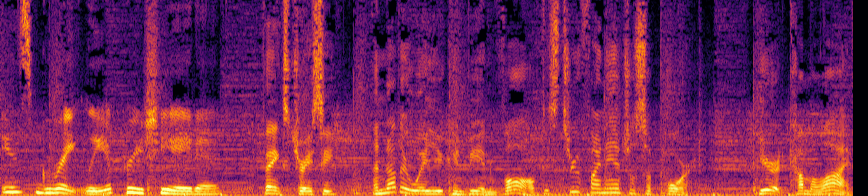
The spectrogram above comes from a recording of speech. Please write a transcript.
is greatly appreciated. Thanks, Tracy. Another way you can be involved is through financial support. Here at Come Alive,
